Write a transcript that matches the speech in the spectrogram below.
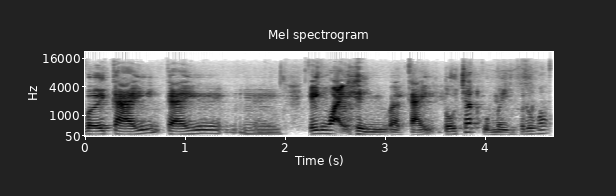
với cái cái cái ngoại hình và cái tố chất của mình có đúng không?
